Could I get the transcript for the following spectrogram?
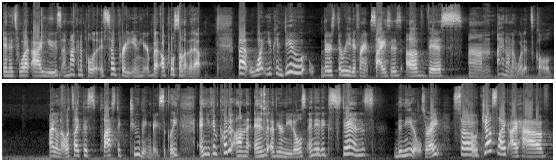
and it's what I use. I'm not going to pull it, it's so pretty in here, but I'll pull some of it out. But what you can do, there's three different sizes of this. Um, I don't know what it's called. I don't know. It's like this plastic tubing basically. And you can put it on the end of your needles and it extends the needles, right? So just like I have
